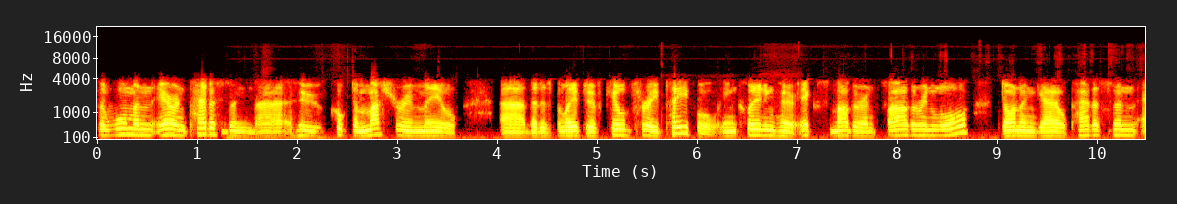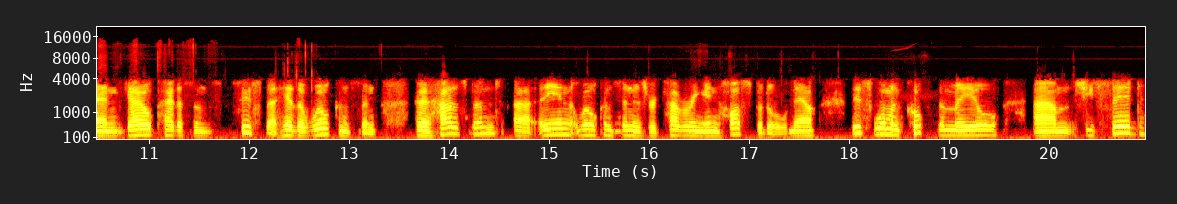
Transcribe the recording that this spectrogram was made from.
the woman, Erin Patterson, uh, who cooked a mushroom meal uh, that is believed to have killed three people, including her ex-mother and father-in-law, Don and Gail Patterson, and Gail Patterson's sister, Heather Wilkinson. Her husband, uh, Ian Wilkinson, is recovering in hospital. Now, this woman cooked the meal. Um, she said,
